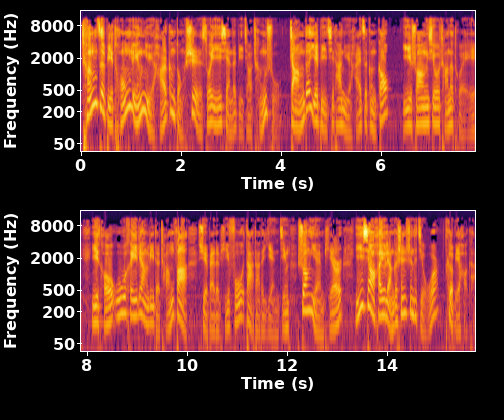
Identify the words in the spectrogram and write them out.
橙子比同龄女孩更懂事，所以显得比较成熟，长得也比其他女孩子更高。一双修长的腿，一头乌黑亮丽的长发，雪白的皮肤，大大的眼睛，双眼皮儿，一笑还有两个深深的酒窝，特别好看。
